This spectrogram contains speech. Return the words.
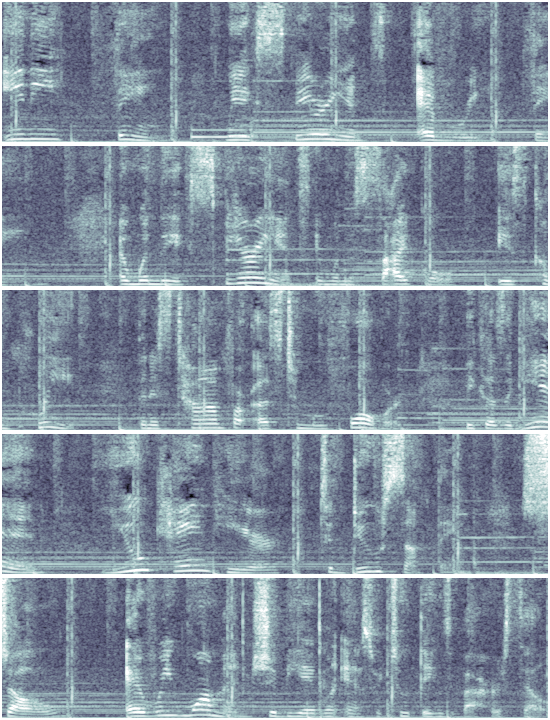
anything. We experience everything. And when the experience and when the cycle is complete, then it's time for us to move forward. Because again, you came here to do something. So every woman should be able to answer two things about herself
